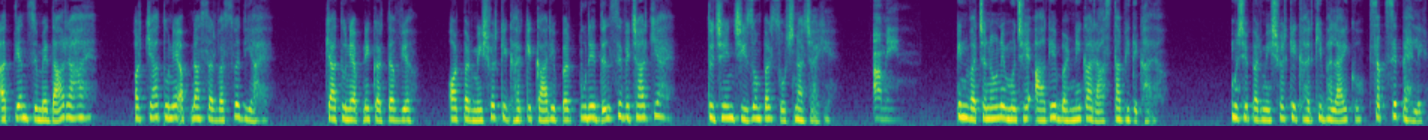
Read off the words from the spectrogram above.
अत्यंत जिम्मेदार रहा है? और क्या तूने अपना सर्वस्व दिया है? क्या तूने अपने कर्तव्य और परमेश्वर के घर के कार्य पर पूरे दिल से विचार किया है? तुझे इन चीज़ों पर सोचना चाहिए। आमीन। इन वचनों ने मुझे आगे बढ़ने का रास्ता भी दिखाया। मुझे परमेश्वर के घर की भलाई को सबसे पहले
